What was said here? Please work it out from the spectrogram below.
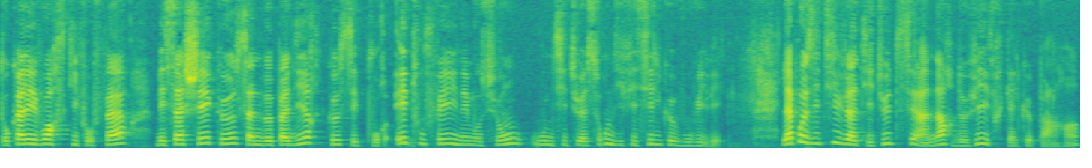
Donc allez voir ce qu'il faut faire, mais sachez que ça ne veut pas dire que c'est pour étouffer une émotion ou une situation difficile que vous vivez. La positive attitude, c'est un art de vivre quelque part. Hein.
